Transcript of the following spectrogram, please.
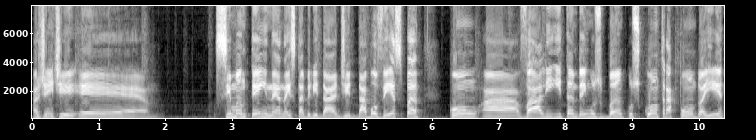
a gente é, se mantém né, na estabilidade da Bovespa com a Vale e também os bancos contrapondo aí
